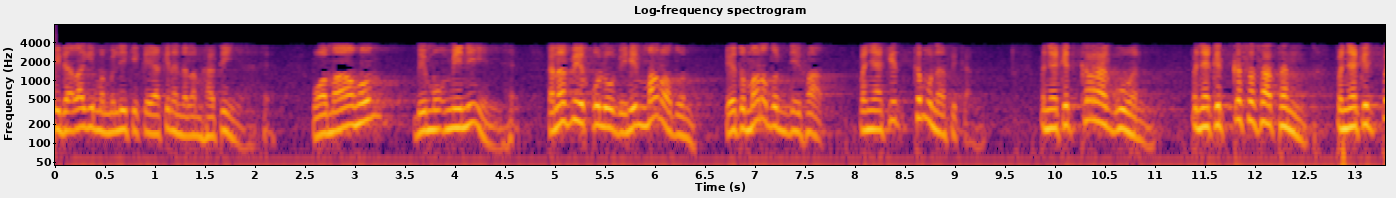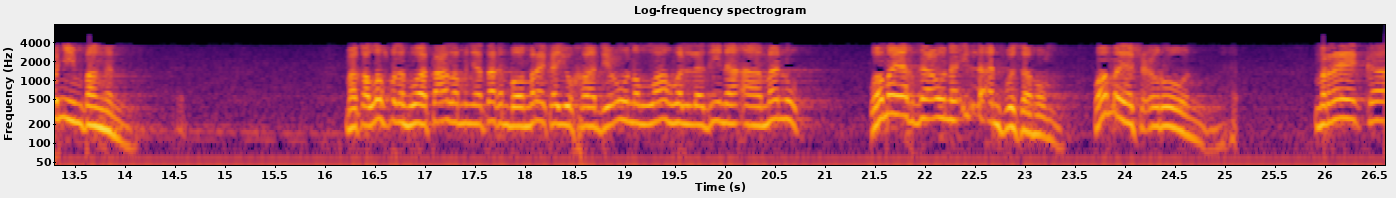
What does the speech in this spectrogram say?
Tidak lagi memiliki keyakinan dalam hatinya. Wa mahum bimu'minin. Karena fi qulubihim maradun, yaitu maradun nifaq, penyakit kemunafikan, penyakit keraguan, penyakit kesesatan, penyakit penyimpangan. Maka Allah Subhanahu wa taala menyatakan bahwa mereka yukhadi'un Allah walladzina amanu wa ma yakhda'una illa anfusahum Wa ma yash'urun. Mereka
